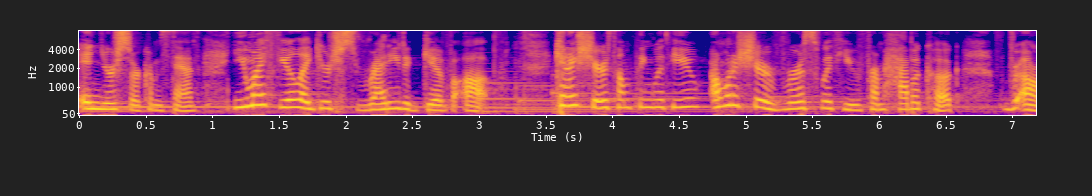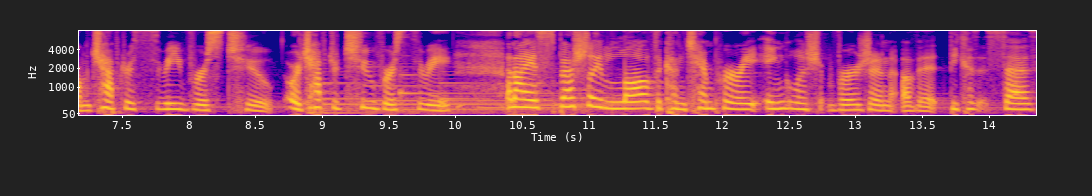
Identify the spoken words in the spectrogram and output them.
in your circumstance. You might feel like you're just ready to give up. Can I share something with you? I want to share a verse with you from Habakkuk, um, chapter 3, verse 2, or chapter 2, verse 3. And I especially love the contemporary English version of it because it says,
